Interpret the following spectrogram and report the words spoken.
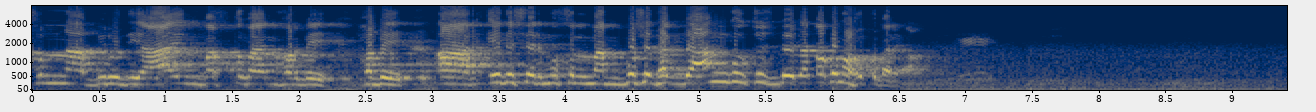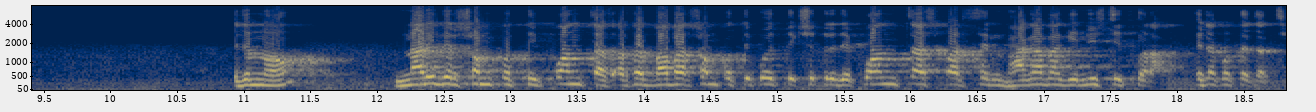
সুন্না বিরোধী আইন বাস্তবায়ন হবে হবে, আর এ দেশের মুসলমান বসে থাকবে, আঙ্গুল চুষবে, এটা কখনো হতে পারে না। এজন্য নারীদের সম্পত্তি পঞ্চাশ, অর্থাৎ বাবার সম্পত্তি পৈতৃক সূত্রে যে পঞ্চাশ পার্সেন্ট ভাগাভাগি নিশ্চিত করা, এটা করতে চাচ্ছে।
